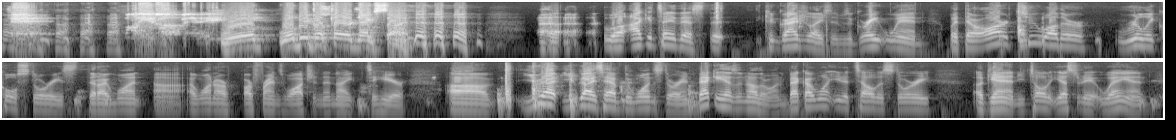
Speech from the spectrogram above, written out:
And funny enough, man, it, We'll we'll be prepared next time. well, I can tell you this: that congratulations, it was a great win. But there are two other really cool stories that I want uh, I want our, our friends watching tonight to hear. Uh, you have you guys have the one story, and Becky has another one. Beck, I want you to tell this story again. You told it yesterday at weigh-in,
